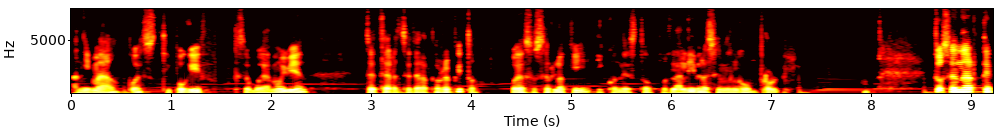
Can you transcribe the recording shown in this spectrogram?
animado, pues, tipo GIF, que se vea muy bien, etcétera, etcétera. Pero repito, puedes hacerlo aquí y con esto, pues la libra sin ningún problema. Entonces, en arte,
